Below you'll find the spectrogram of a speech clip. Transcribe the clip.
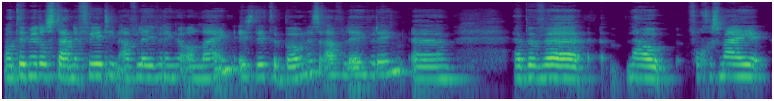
Want inmiddels staan er 14 afleveringen online. Is dit de bonusaflevering? Uh, hebben we, nou, volgens mij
